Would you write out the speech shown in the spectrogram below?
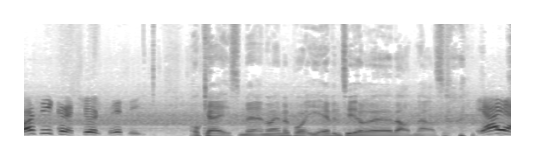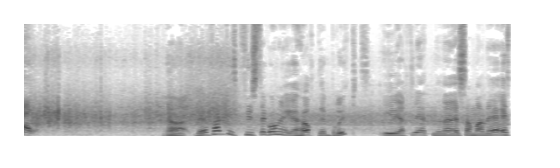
for sikkerhets skyld, vil jeg si. Ok, så vi, nå er vi på i eventyrverden her, altså. Ja, ja, ja. Ja, Det er faktisk første gang jeg har hørt det brukt i virkeligheten. Det er samme det. Jeg,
